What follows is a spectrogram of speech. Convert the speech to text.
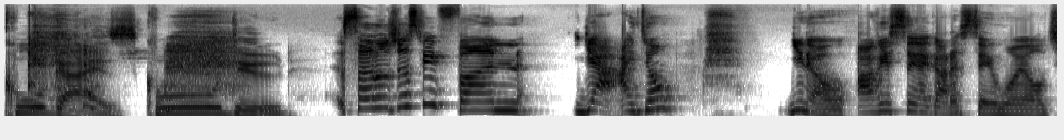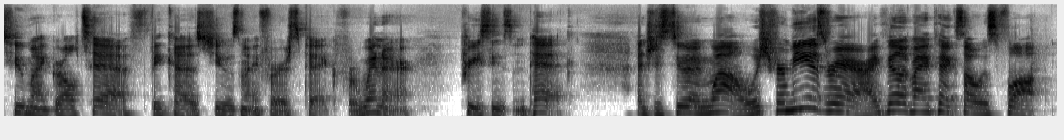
Cool, cool guys. Cool dude. so it'll just be fun. Yeah, I don't, you know, obviously I got to stay loyal to my girl Tiff because she was my first pick for winner, preseason pick. And she's doing well, which for me is rare. I feel like my picks always flop.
